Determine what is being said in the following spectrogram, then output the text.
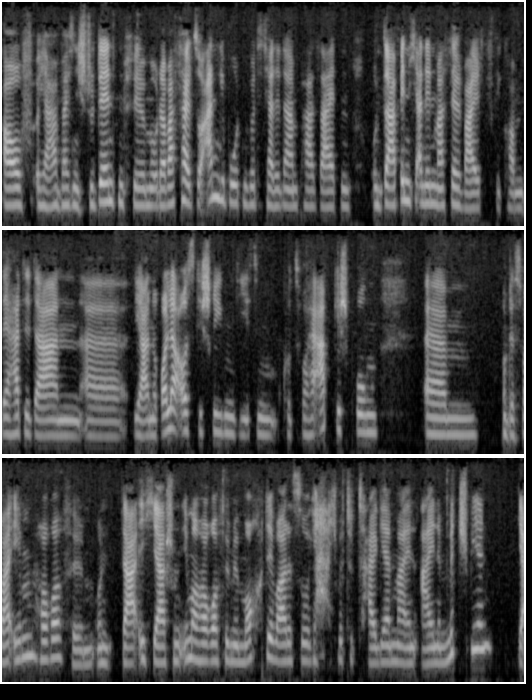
auf, ja, weiß nicht, Studentenfilme oder was halt so angeboten wird. Ich hatte da ein paar Seiten und da bin ich an den Marcel Walz gekommen. Der hatte dann äh, ja eine Rolle ausgeschrieben, die ist ihm kurz vorher abgesprungen. Ähm, und das war eben Horrorfilm. Und da ich ja schon immer Horrorfilme mochte, war das so, ja, ich würde total gern mal in einem mitspielen. Ja,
